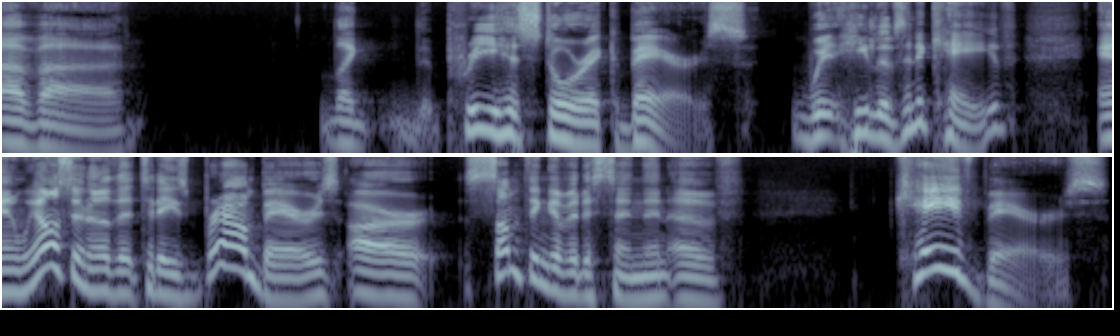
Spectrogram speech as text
of uh like prehistoric bears. He lives in a cave, and we also know that today's brown bears are something of a descendant of cave bears.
